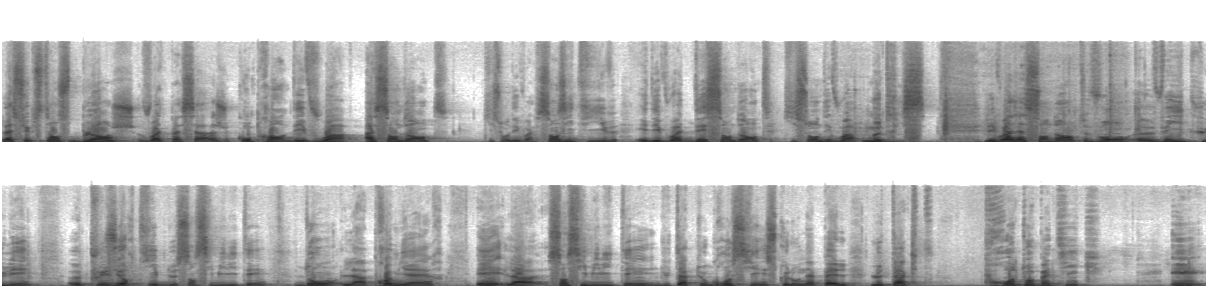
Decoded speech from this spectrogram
La substance blanche, voie de passage, comprend des voies ascendantes qui sont des voies sensitives et des voies descendantes qui sont des voies motrices. Les voies ascendantes vont véhiculer euh, plusieurs types de sensibilité, dont la première est la sensibilité du tact grossier, ce que l'on appelle le tact protopathique, et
